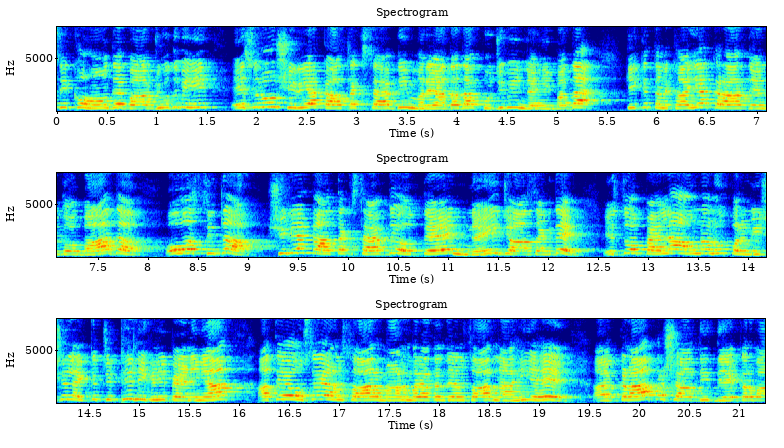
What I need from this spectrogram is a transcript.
ਸਿੱਖ ਹੋਣ ਦੇ ਬਾਵਜੂਦ ਵੀ ਇਸ ਨੂੰ ਸ਼੍ਰੀ ਅਕਾਲ ਤਖਤ ਸਾਹਿਬ ਦੀ ਮਰਿਆਦਾ ਦਾ ਕੁਝ ਵੀ ਨਹੀਂ ਪਤਾ। ਕਿ ਇੱਕ ਤਨਖਾਹੀਆ ਕਰਾਰ ਦੇਣ ਤੋਂ ਬਾਅਦ ਉਹ ਸਿੱਧਾ ਸ਼੍ਰੀ ਅਕਾਲ ਤਖਤ ਸਾਹਿਬ ਦੇ ਉੱਤੇ ਨਹੀਂ ਜਾ ਸਕਦੇ। ਇਸ ਤੋਂ ਪਹਿਲਾਂ ਉਹਨਾਂ ਨੂੰ ਪਰਮਿਸ਼ਨ ਲਈ ਇੱਕ ਚਿੱਠੀ ਲਿਖਣੀ ਪੈਣੀ ਆ ਅਤੇ ਉਸੇ ਅਨੁਸਾਰ ਮਾਨ ਮਰਿਆਦਾ ਦੇ ਅਨੁਸਾਰ ਨਾ ਹੀ ਇਹ ਅ, ਕੜਾਹ ਪ੍ਰਸ਼ਾਦ ਦੀ ਦੇ ਕਰਵਾ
